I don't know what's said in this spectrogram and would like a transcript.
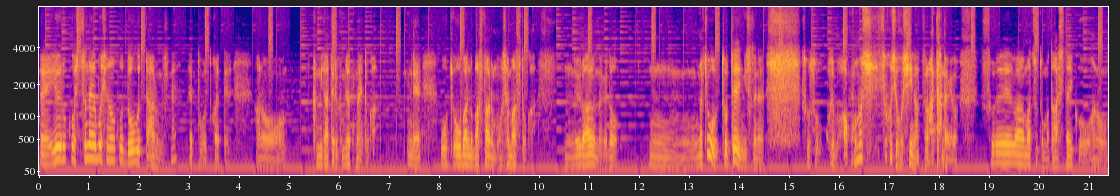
で、いろいろこう、室内干しのこう道具ってあるんですね。えっと、こうやって、あの組み立てる、組み立てないとか。で、大き大判のバスタオルも干せますとか。うん、いろいろあるんだけど、うん、まあ、今日と手見せてね、そうそう、あ、このシーツ干し欲しいなってのがあったんだけど、それは、ま、ちょっとまた明日以降、あの、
